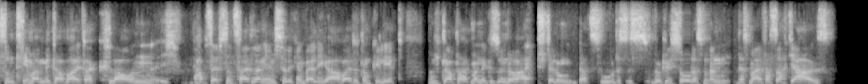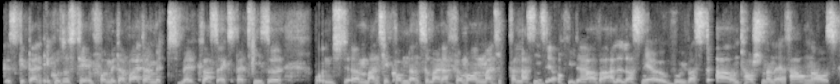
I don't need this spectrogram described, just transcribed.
zum Thema Mitarbeiter klauen. Ich habe selbst eine Zeit lang im Silicon Valley gearbeitet und gelebt und ich glaube, da hat man eine gesündere Einstellung dazu. Das ist wirklich so, dass man, dass man einfach sagt, ja, es, es gibt ein Ökosystem von Mitarbeitern mit Weltklasse-Expertise und äh, manche kommen dann zu meiner Firma und manche verlassen sie auch wieder, aber alle lassen ja irgendwo was da und tauschen dann Erfahrungen aus.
